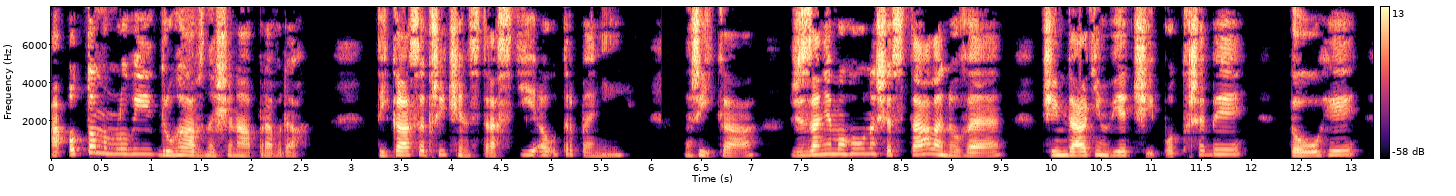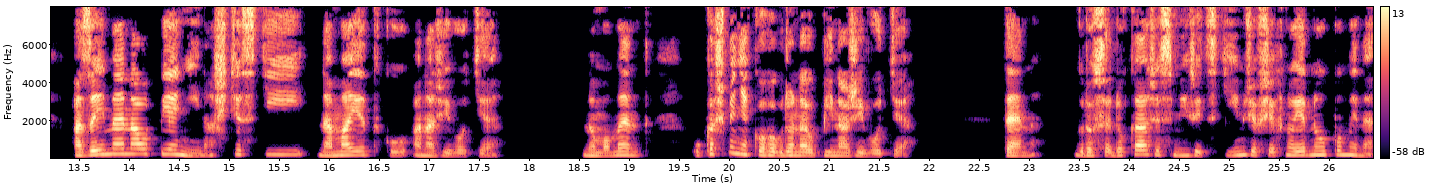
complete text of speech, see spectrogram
a o tom mluví druhá vznešená pravda. Týká se příčin strastí a utrpení. Říká, že za ně mohou naše stále nové, čím dál tím větší potřeby, touhy a zejména lpění na štěstí, na majetku a na životě. No moment, ukaž mi někoho, kdo nelpí na životě. Ten, kdo se dokáže smířit s tím, že všechno jednou pomine,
